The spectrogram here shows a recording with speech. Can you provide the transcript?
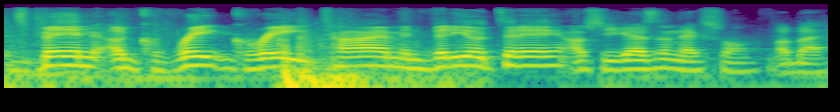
It's been a great, great time and video today. I'll see you guys in the next one. Bye-bye.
